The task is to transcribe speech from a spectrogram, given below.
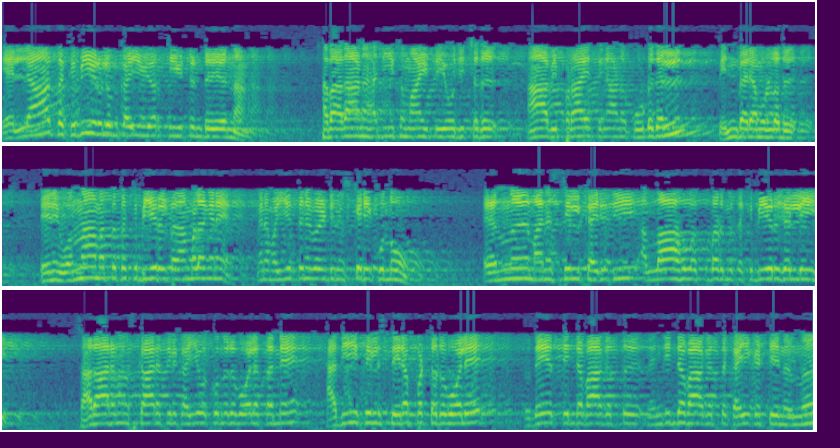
എല്ലാ തക്ബീറിലും കൈ ഉയർത്തിയിട്ടുണ്ട് എന്നാണ്. അപ്പൊ അതാണ് ഹദീസുമായിട്ട് യോജിച്ചത്. ആ അഭിപ്രായത്തിനാണ് കൂടുതൽ പിൻബലമുള്ളത്. ഇനി ഒന്നാമത്തെ തക്ബീറിൽ നമ്മളെങ്ങനെ ഇങ്ങനെ മയ്യത്തിന് വേണ്ടി നിസ്കരിക്കുന്നു എന്ന് മനസ്സിൽ കരുതി അള്ളാഹു അക്ബർ തക്ബീർ ചൊല്ലി സാധാരണ നിസ്കാരത്തിൽ കൈവെക്കുന്നത് പോലെ തന്നെ ഹദീസിൽ സ്ഥിരപ്പെട്ടതുപോലെ ഹൃദയത്തിന്റെ ഭാഗത്ത് നെഞ്ചിന്റെ ഭാഗത്ത് കൈകെട്ടി നിന്ന്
